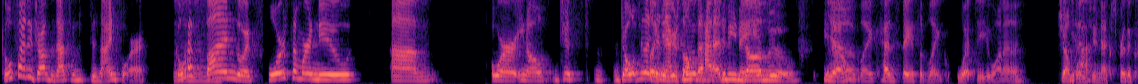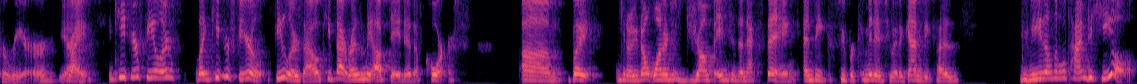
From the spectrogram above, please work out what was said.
go find a job that that's what it's designed for go have mm. fun go explore somewhere new um or you know just don't feel like, like the next move the has to be space. the move you yeah, know like headspace of like what do you want to jump Yeah. into next for the career. Yeah. Right. Keep your feelers like keep your fear feelers out. Keep that resume updated, of course. Um, but you know, you don't want to just jump into the next thing and be super committed to it again because you need a little time to heal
